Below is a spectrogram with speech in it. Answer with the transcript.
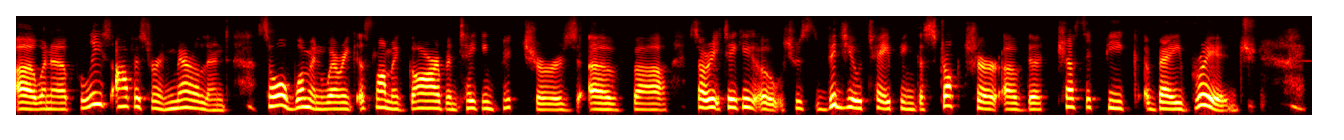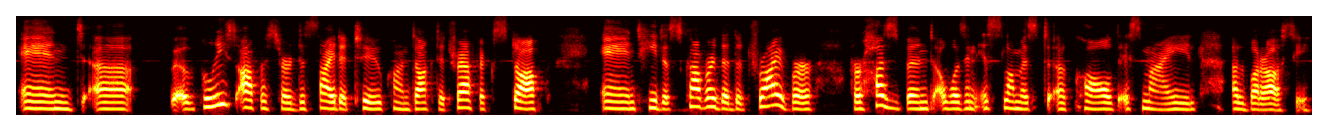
uh, when a police officer in Maryland saw a woman wearing Islamic garb and taking pictures of, uh, sorry, taking, oh, she was videotaping the structure of the Chesapeake Bay Bridge. And uh, a police officer decided to conduct a traffic stop and he discovered that the driver her husband was an Islamist uh, called Ismail al-Barasi.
